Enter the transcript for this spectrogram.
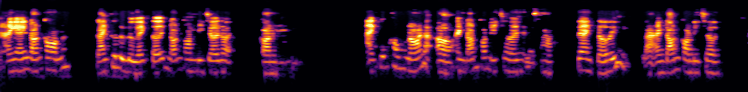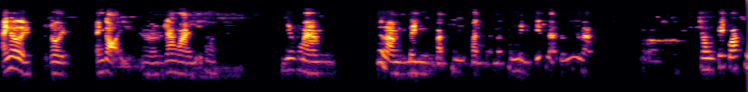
anh anh đón con á. Là anh cứ lừ lừ anh tới anh đón con đi chơi thôi. Còn anh cũng không nói là ờ anh đón con đi chơi hay là sao? Thế anh tới là anh đón con đi chơi. Anh ơi rồi anh gọi uh, ra ngoài vậy thôi. Nhưng mà tức là mình bản thân bản bản thân mình biết là giống như là uh, trong cái quá khứ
